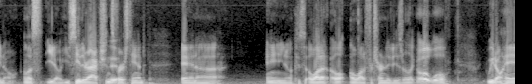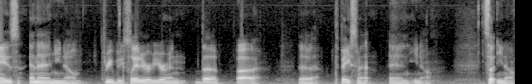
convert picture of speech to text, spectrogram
you know unless you know you see their actions Yeah. firsthand, and uh, and you know because a lot of a, a lot of fraternities are like, oh well, we don't haze, and then you know three weeks later you're in the uh, the, the basement, and you know, so you know,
